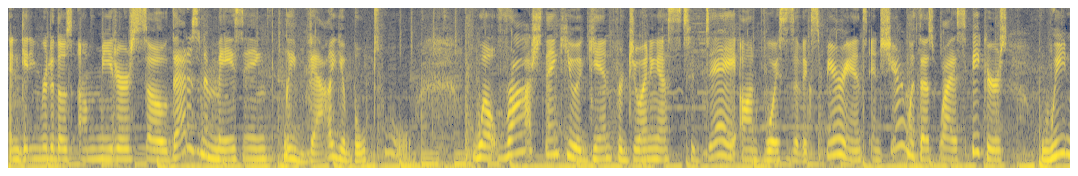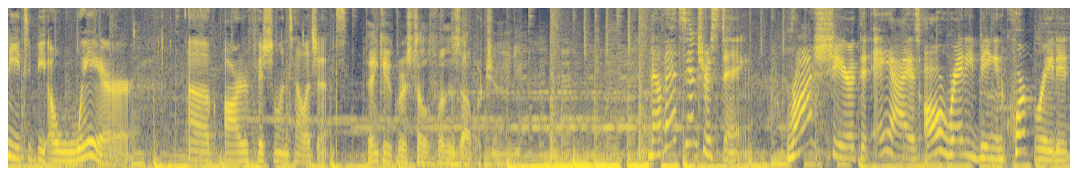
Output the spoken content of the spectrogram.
and getting rid of those um meters. So that is an amazingly valuable tool. Well, Raj, thank you again for joining us today on Voices of Experience and sharing with us why, as speakers, we need to be aware of artificial intelligence. Thank you, Crystal, for this opportunity. Now that's interesting. Raj shared that AI is already being incorporated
